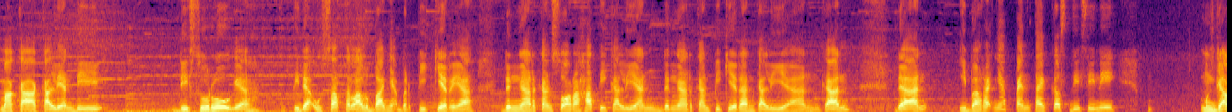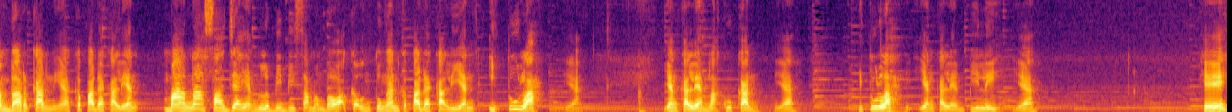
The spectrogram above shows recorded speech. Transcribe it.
Maka kalian di disuruh ya tidak usah terlalu banyak berpikir ya. Dengarkan suara hati kalian, dengarkan pikiran kalian kan. Dan ibaratnya Pentacles di sini menggambarkan ya kepada kalian mana saja yang lebih bisa membawa keuntungan kepada kalian itulah ya yang kalian lakukan ya. Itulah yang kalian pilih ya. Oke,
